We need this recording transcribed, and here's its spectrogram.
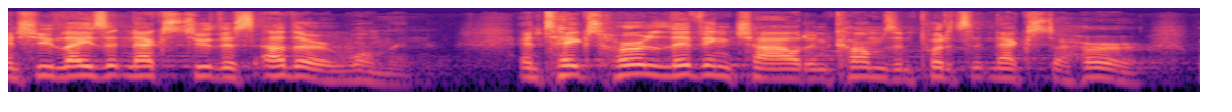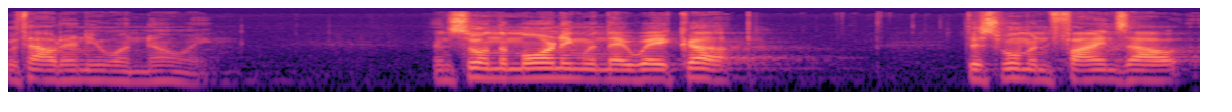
and she lays it next to this other woman and takes her living child and comes and puts it next to her without anyone knowing. And so in the morning when they wake up, this woman finds out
